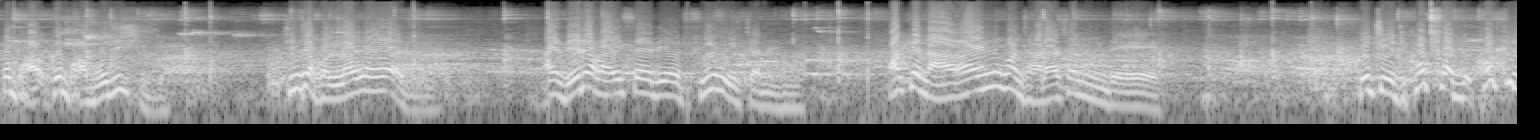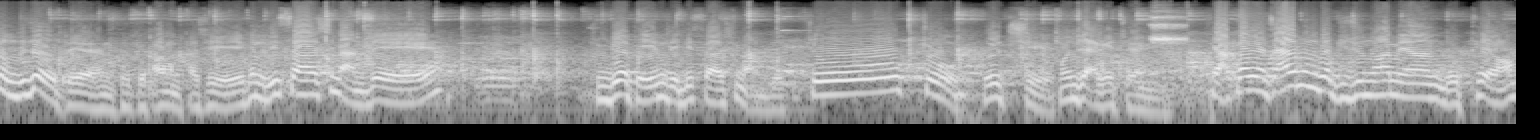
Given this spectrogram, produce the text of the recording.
그럼, 바, 그럼 바보짓이지. 진짜 걸라고 해야지. 아니, 내려가 있어야 돼요. 들고 있잖아요. 밖에 나가 있는 건 잘하셨는데. 그렇지, 그렇지. 커트가, 커트는 늦어도. 형. 그렇게 방금 다시. 근데 미스 하시면 안 돼. 준비가 돼 있는데 미스 하시면 안 돼. 쭉 쭉. 그렇지. 뭔지 알겠죠, 형님? 아까 그냥 짧은 거 기준으로 하면 못해요.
